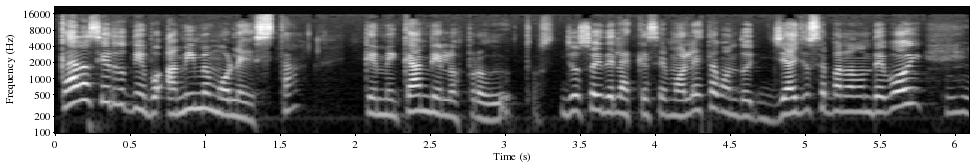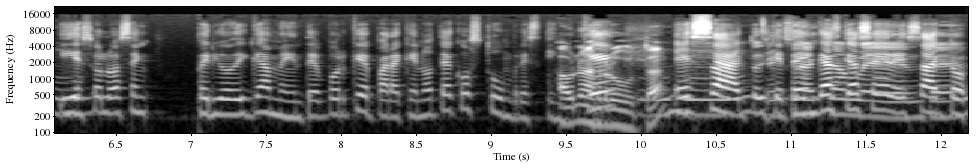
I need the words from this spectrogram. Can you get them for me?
Cada cierto tiempo a mí me molesta que me cambien los productos. Yo soy de las que se molesta cuando ya yo sé para dónde voy y eso lo hacen periódicamente. ¿Por qué? Para que no te acostumbres en A una qué- ruta. Exacto, y que tengas que hacer, exacto,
